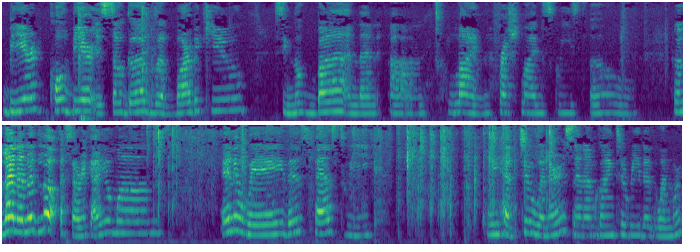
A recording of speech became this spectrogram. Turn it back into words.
Beer, cold beer is so good with barbecue sinugba, and then um, lime, fresh lime squeezed. Oh, Lana Nudlo. Sorry kayo, moms. Anyway, this past week, we had two winners, and I'm going to read it one more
